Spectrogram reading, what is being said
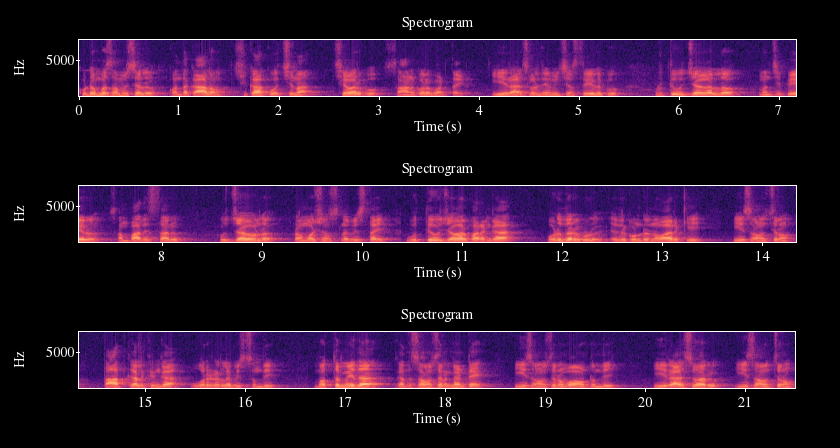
కుటుంబ సమస్యలు కొంతకాలం చికాకు వచ్చినా చివరకు సానుకూలపడతాయి ఈ రాశిలో జన్మించిన స్త్రీలకు వృత్తి ఉద్యోగాల్లో మంచి పేరు సంపాదిస్తారు. ఉద్యోగంలో ప్రమోషన్స్ లభిస్తాయి. వృత్తి ఉద్యోగాల పరంగా ఒడిదొడుకులు ఎదుర్కొంటున్న వారికి ఈ సంవత్సరం తాత్కాలికంగా ఊరట లభిస్తుంది. మొత్తం మీద గత సంవత్సరం కంటే ఈ సంవత్సరం బాగుంటుంది. ఈ రాశివారు ఈ సంవత్సరం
